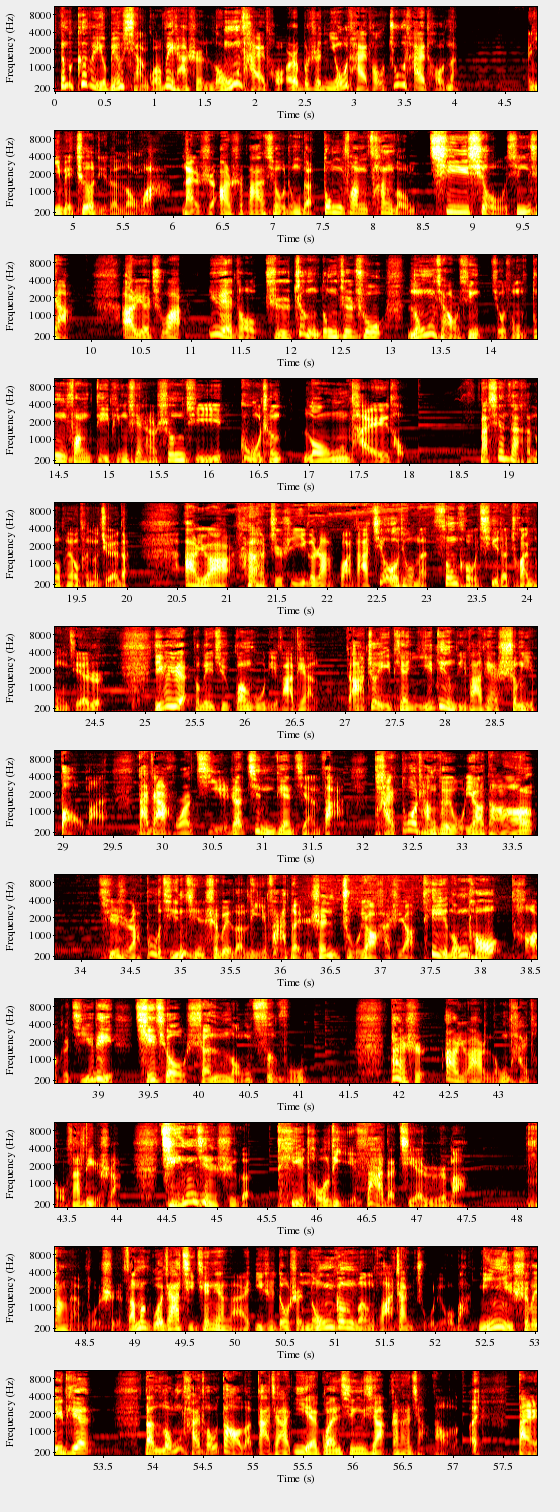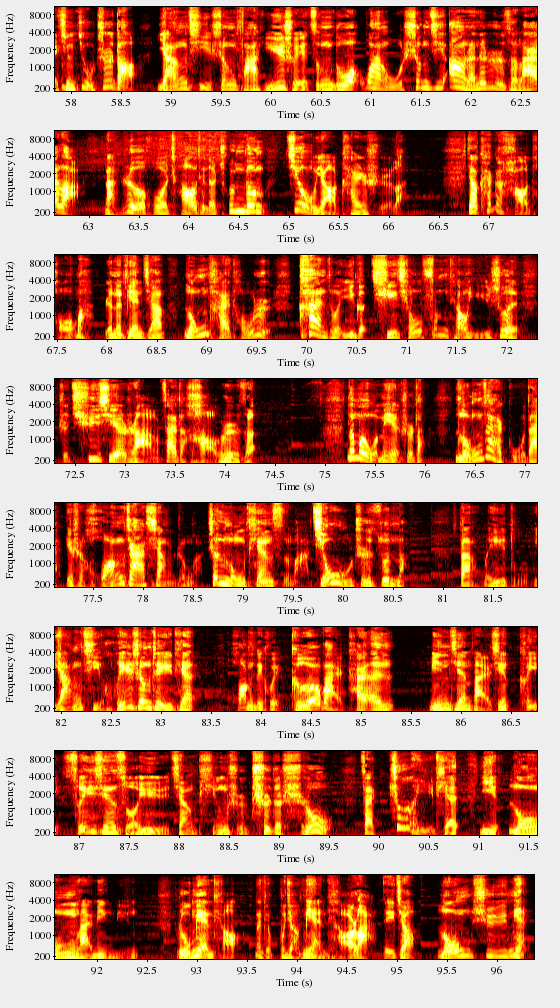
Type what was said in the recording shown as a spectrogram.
那么各位有没有想过，为啥是龙抬头而不是牛抬头、猪抬头呢？因为这里的龙啊，乃是二十八宿中的东方苍龙，七宿星下，二月初二，月斗至正东之初，龙角星就从东方地平线上升起，故称龙抬头。那现在很多朋友可能觉得，二月二 哈只是一个让广大舅舅们松口气的传统节日，一个月都没去光顾理发店了啊，这一天一定理发店生意爆满，大家伙挤着进店剪发，排多长队伍也要等。其实啊，不仅仅是为了理发本身，主要还是要剃龙头，讨个吉利，祈求神龙赐福。但是二月二龙抬头在历史上仅仅是个剃头理发的节日吗？当然不是，咱们国家几千年来一直都是农耕文化占主流吧，民以食为天。那龙抬头到了，大家夜观星象，刚才讲到了，哎，百姓就知道阳气生发，雨水增多，万物生机盎然的日子来了。那热火朝天的春耕就要开始了，要开个好头嘛，人们便将龙抬头日看作一个祈求风调雨顺、是驱邪攘灾的好日子。那么我们也知道，龙在古代也是皇家象征啊，真龙天子嘛，九五至尊嘛。但唯独阳气回升这一天，皇帝会格外开恩，民间百姓可以随心所欲将平时吃的食物在这一天以龙来命名。如面条，那就不叫面条了，得叫龙须面；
